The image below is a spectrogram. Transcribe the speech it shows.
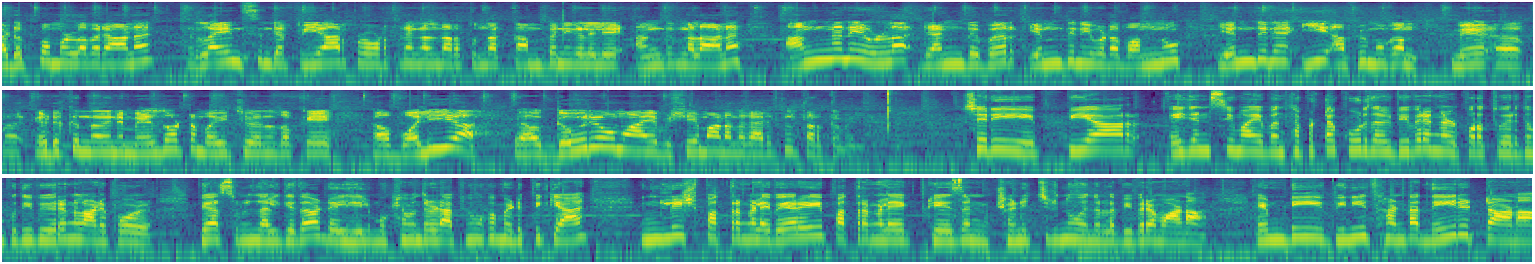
അടുപ്പമുള്ളവരാണ്. റിലയൻസിന്റെ പി ആർ പ്രവർത്തനങ്ങൾ നടത്തുന്ന കമ്പനികളിലെ അംഗങ്ങളാണ്. അങ്ങനെയുള്ള രണ്ട് പേർ എന്തിനിവിടെ വന്നു? എന്തിന് ഈ അഭിമുഖം എടുക്കുന്നതിന് മേൽനോട്ടം വഹിച്ചു എന്നതൊക്കെ വലിയ ഗൗരവമായ വിഷയമാണെന്ന കാര്യത്തിൽ തർക്കമില്ല. ശരി പി ആർ ഏജൻസിയുമായി ബന്ധപ്പെട്ട കൂടുതൽ വിവരങ്ങൾ പുറത്തുവരുന്നു. പുതിയ വിവരങ്ങളാണ് ഇപ്പോൾ പി ആർ സുനിൽ നൽകിയത്. ഡൽഹിയിൽ മുഖ്യമന്ത്രിയുടെ അഭിമുഖം എടുപ്പിക്കാൻ ഇംഗ്ലീഷ് പത്രങ്ങളെ വേറെ പത്രങ്ങളെ കേസൻ ക്ഷണിച്ചിരുന്നു എന്നുള്ള വിവരമാണ് എം ഡി വിനീത് ഹണ്ട നേരിട്ടാണ്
